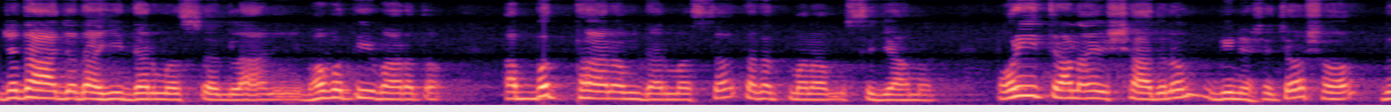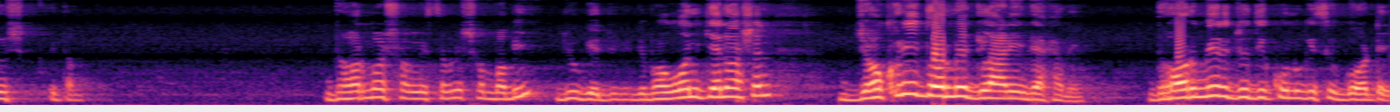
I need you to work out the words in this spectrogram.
যদা যদা হি ধর্মস্য গ্লানি ভবতি ভারত। অভ্যুত্থানম ধর্মস্য তদত্মনাম সৃজাম। পরিত্রাণায় সাধনম বিনশেচ স দুষ্কৃতম। ধর্ম সংস্থাপনে সম্ভবই যুগে যুগে। যে ভগবান কেন আসেন? যখনই ধর্মের গ্লানি দেখা দেয়। ধর্মের যদি কোনো কিছু ঘটে,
